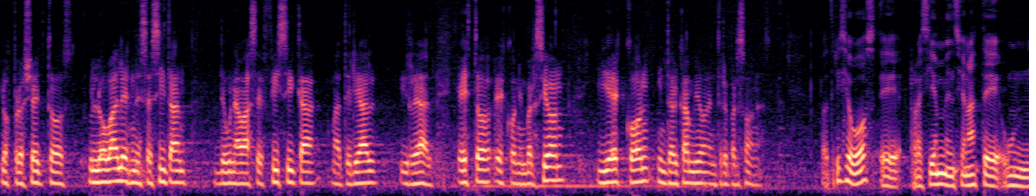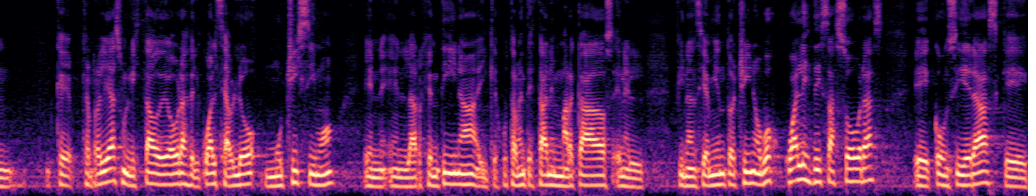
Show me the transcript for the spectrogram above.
los proyectos globales necesitan de una base física, material y real. Esto es con inversión, y es con intercambio entre personas. Patricio, vos eh, recién mencionaste un, que, en realidad es un listado de obras del cual se habló muchísimo en, la Argentina y que justamente están enmarcados en el financiamiento chino. ¿Vos cuáles de esas obras eh, considerás que,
